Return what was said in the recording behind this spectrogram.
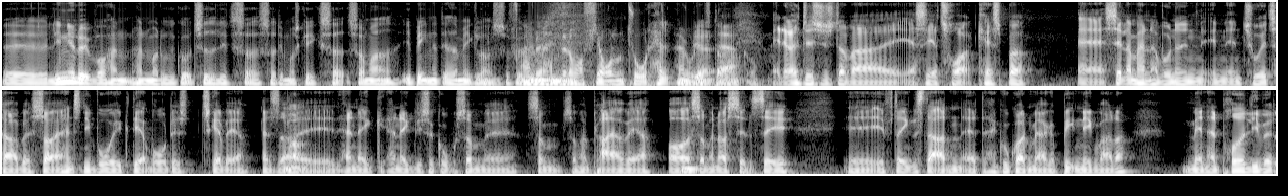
øh, linjeløb, hvor han, han måtte udgå tidligt, så, så det måske ikke sad så meget i benene. Det havde Mikkel også Han selvfølgelig. blev, men- han blev nummer 14, to og et halvt Han minut bliver- efter ja. Men det, det synes der var, altså jeg tror Kasper, øh, selvom han har vundet en, en, en turetappe, så er hans niveau ikke der, hvor det skal være. Altså øh, han, er ikke, han er ikke lige så god, som, øh, som, som han plejer at være. Og mm. som han også selv sagde øh, efter enkeltstarten, at han kunne godt mærke, at benene ikke var der. Men han prøvede alligevel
